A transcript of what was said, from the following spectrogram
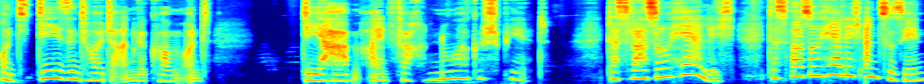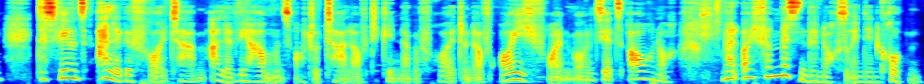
Und die sind heute angekommen und die haben einfach nur gespielt. Das war so herrlich. Das war so herrlich anzusehen, dass wir uns alle gefreut haben. Alle. Wir haben uns auch total auf die Kinder gefreut. Und auf euch freuen wir uns jetzt auch noch. Weil euch vermissen wir noch so in den Gruppen.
